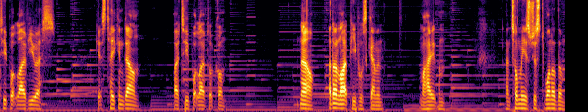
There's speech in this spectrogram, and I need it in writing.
Teapot Live US gets taken down by teapotlive.com. Now, I don't like people scamming. I hate them. And Tommy is just one of them.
